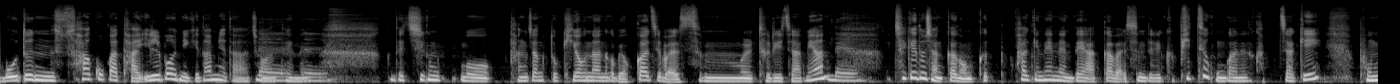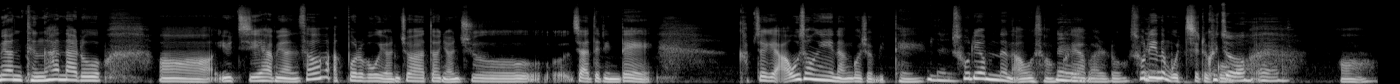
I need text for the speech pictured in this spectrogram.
모든 사고가 다 1번이긴 합니다. 저한테는. 네, 네. 근데 지금 뭐 당장 또 기억나는 거 몇 가지 말씀을 드리자면 네. 책에도 잠깐 언급하긴 했는데 아까 말씀드린 그 피트 공간에서 갑자기 보면 등 하나로 어 유지하면서 악보를 보고 연주하던 연주자들인데 갑자기 아우성이 난 거죠 밑에 네. 소리 없는 아우성 네. 그야말로 소리는 네. 못 지르고 그죠. 어,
